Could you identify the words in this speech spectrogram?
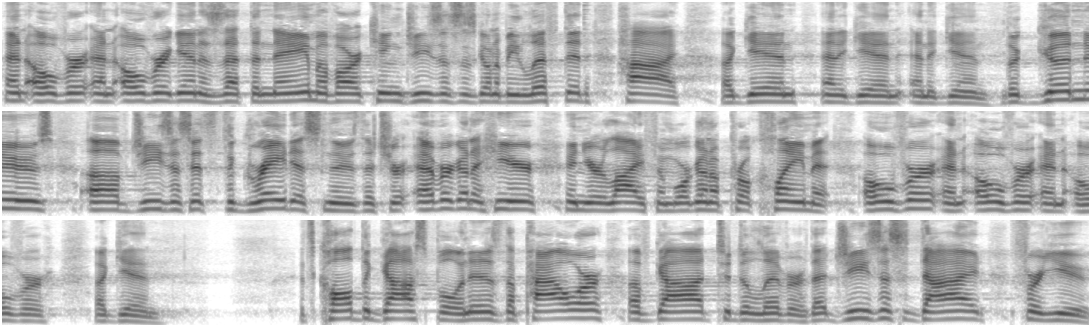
and over and over again, is that the name of our King Jesus is going to be lifted high again and again and again. The good news of Jesus, it's the greatest news that you're ever going to hear in your life, and we're going to proclaim it over and over and over again. It's called the gospel, and it is the power of God to deliver, that Jesus died for you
